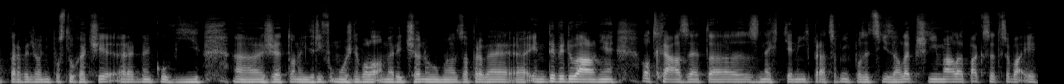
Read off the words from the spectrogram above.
pravidelní posluchači Redneku ví, eh, že to nejdřív umožňovalo Američanům eh, individuálně odcházet z nechtěných pracovních pozicí za lepším, ale pak se třeba i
